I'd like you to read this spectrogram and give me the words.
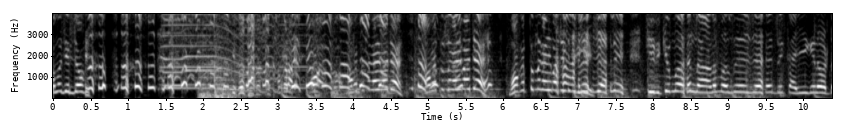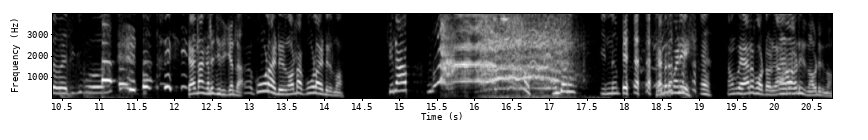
ഒന്ന് ചിരിച്ചോ. മുഖത്തുനിന്ന് കൈമാറ്റേ മുഖത്തുനിന്ന് കൈമാറ്റേ ഞാൻ ചിരിക്കുമ്പോ നാളെ വന്നു കഴിഞ്ഞാൽ എന്റെ കൈ ഇങ്ങനെ ഓട്ടോമാറ്റിക് പോകും. ചേട്ടാ അങ്ങനെ ചിരിക്കണ്ട. കൂളായിട്ടിരുന്നോ കേട്ടോ കൂളായിട്ടിരുന്നോ? ചിനാപ്പ് എന്താണ്? ഇന്നും ചേട്ടൻ പണി. നമുക്ക് വേറെ ഫോട്ടോ എടുക്കാം. അവിടെ ഇരുന്നോ അവിടെ ഇരുന്നോ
